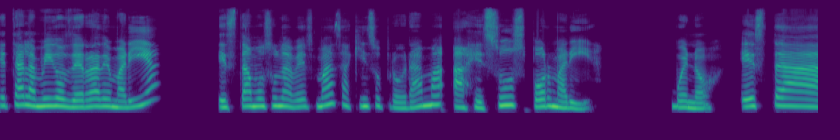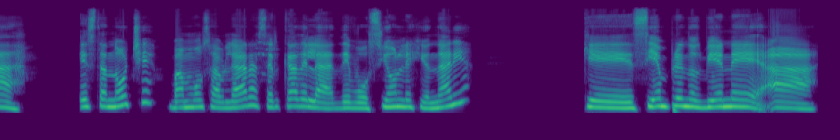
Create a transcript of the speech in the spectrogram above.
¿Qué tal amigos de Radio María? Estamos una vez más aquí en su programa A Jesús por María. Bueno, esta, esta noche vamos a hablar acerca de la devoción legionaria que siempre nos viene a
